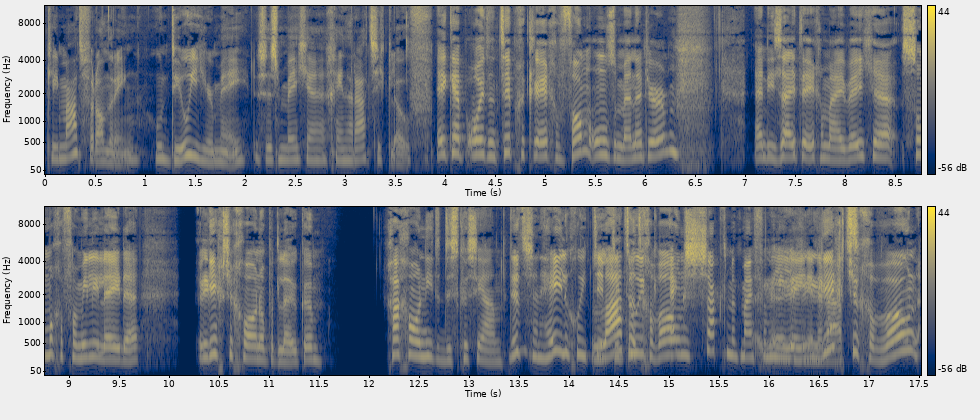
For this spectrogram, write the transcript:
klimaatverandering. Hoe deel je hiermee? Dus het is een beetje een generatiekloof. Ik heb ooit een tip gekregen van onze manager. En die zei tegen mij, weet je, sommige familieleden richt je gewoon op het leuke. Ga gewoon niet de discussie aan. Dit is een hele goede tip. Laat het gewoon- exact met mijn familieleden Eh, inderdaad. Richt je gewoon,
